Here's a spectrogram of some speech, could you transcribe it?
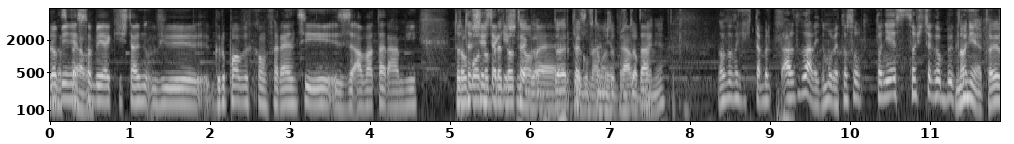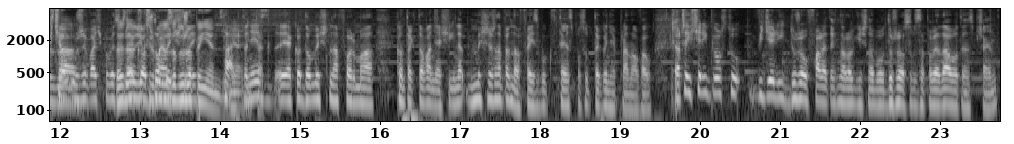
robienie sprawa. sobie jakichś tam w- grupowych konferencji z awatarami, to, To, też było jest dobre jakieś do tego, nowe do RPGów to może być prawda? dobre, nie? Takie. No do takich tabel, ale to dalej, no mówię, to, są, to nie jest coś, czego by ktoś No nie, to jest chciał dla, używać, to powiedzmy, jest dla ludzi, którzy mają za dużo pieniędzy, Tak, nie? to I nie jest jako domyślna forma kontaktowania się i na, myślę, że na pewno Facebook w ten sposób tego nie planował. Raczej chcieli po prostu, widzieli dużą falę technologiczną, bo dużo osób zapowiadało ten sprzęt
